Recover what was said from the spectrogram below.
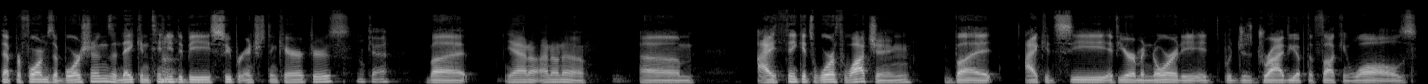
that performs abortions, and they continue to be super interesting characters. Okay. But yeah, I don't, I don't know. Um, I think it's worth watching, but I could see if you're a minority, it would just drive you up the fucking walls.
